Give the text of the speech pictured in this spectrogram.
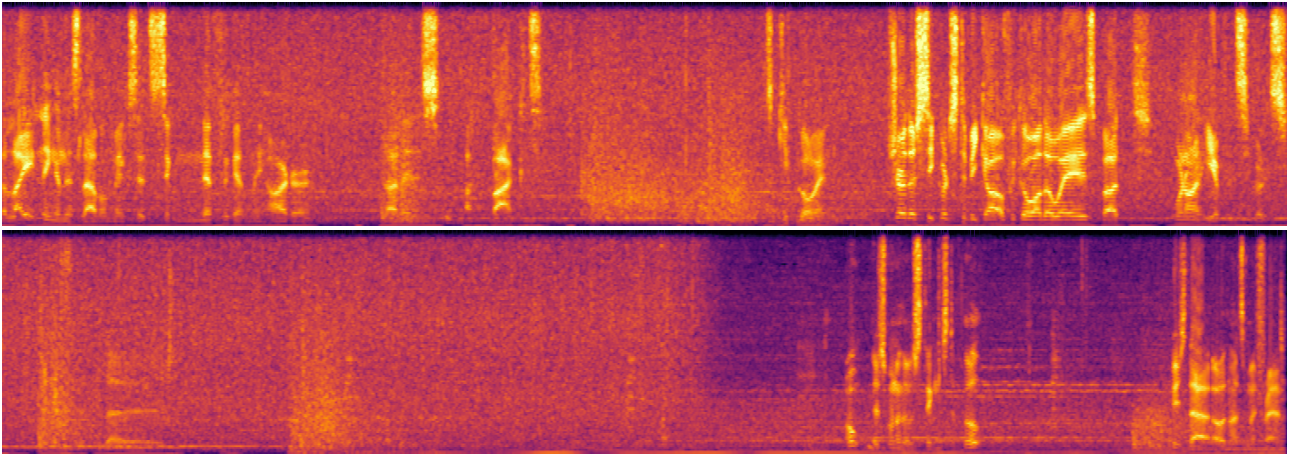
The lightning in this level makes it significantly harder. That is a fact. Let's keep going. I'm Sure, there's secrets to be got if we go other ways, but we're not here for the secrets. We're here for the blood. Oh, there's one of those things to pull. Who's that? Oh, that's my friend.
